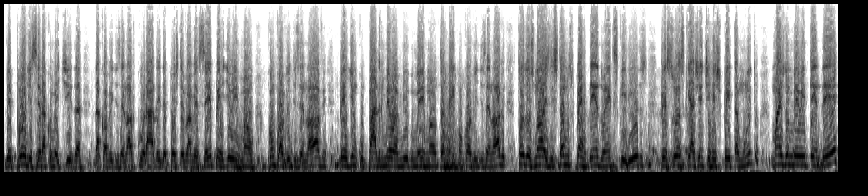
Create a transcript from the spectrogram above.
depois de ser acometida da Covid-19, curada e depois teve um AVC. Perdi o irmão com Covid-19, perdi um compadre, meu amigo, meu irmão também com Covid-19. Todos nós estamos perdendo entes queridos, pessoas que a gente respeita muito, mas no meu entender,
